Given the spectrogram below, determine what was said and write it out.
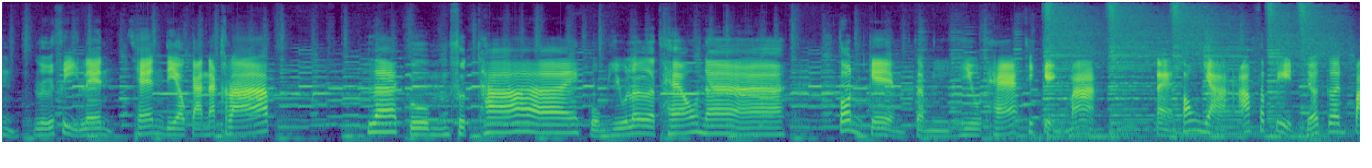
น หรือ 4 เลน เช่นเดียวกันนะครับ และกลุ่มสุดท้าย กลุ่มฮิลเลอร์แถวหน้า ต้นเกมจะมีฮิลแท้ที่เก่งมาก แต่ต้องอย่าอัพสปีดเยอะเกินไป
